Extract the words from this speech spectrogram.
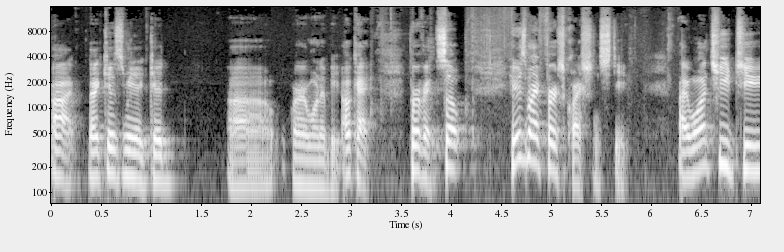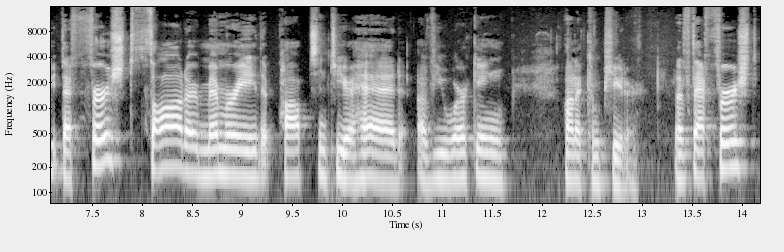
all right. That gives me a good uh, where I want to be. Okay, perfect. So here's my first question, Steve. I want you to, that first thought or memory that pops into your head of you working on a computer, of that first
